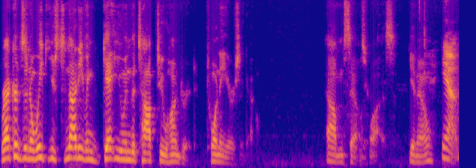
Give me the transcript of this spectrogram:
records in a week used to not even get you in the top 200 20 years ago, album sales wise, you know? Yeah.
